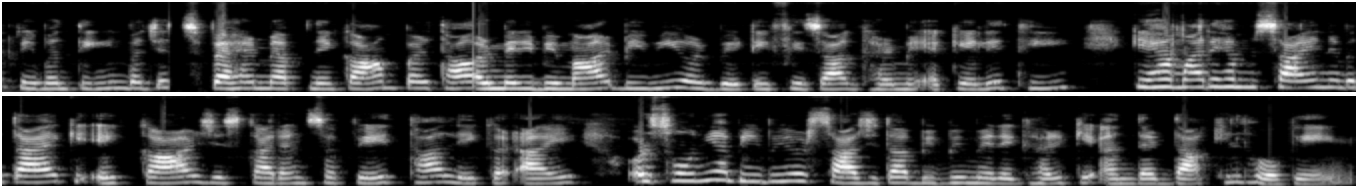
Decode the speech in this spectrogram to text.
तकरीबन तीन बजे दोपहर में अपने काम पर था और मेरी बीमार बीवी और बेटी फिजा घर में अकेले थी। कि हमारे हमसाए ने बताया कि एक कार जिसका रंग सफ़ेद था लेकर आए और सोनिया बीबी और साजिदा बीबी मेरे घर के अंदर दाखिल हो गए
